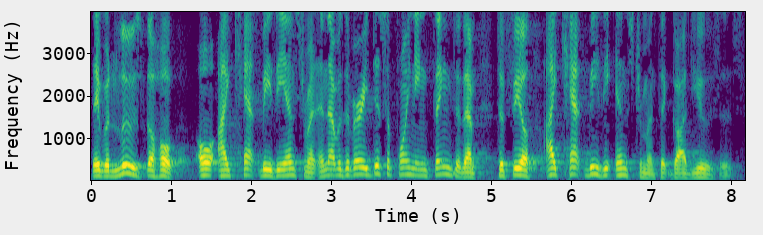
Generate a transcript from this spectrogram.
they would lose the hope. Oh, I can't be the instrument. And that was a very disappointing thing to them to feel, I can't be the instrument that God uses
